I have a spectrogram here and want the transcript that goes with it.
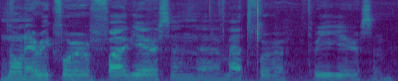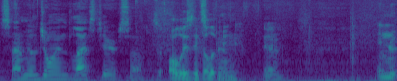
Known Eric for five years and uh, Matt for three years, and Samuel joined last year, so. It's always developing. been- Yeah. And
